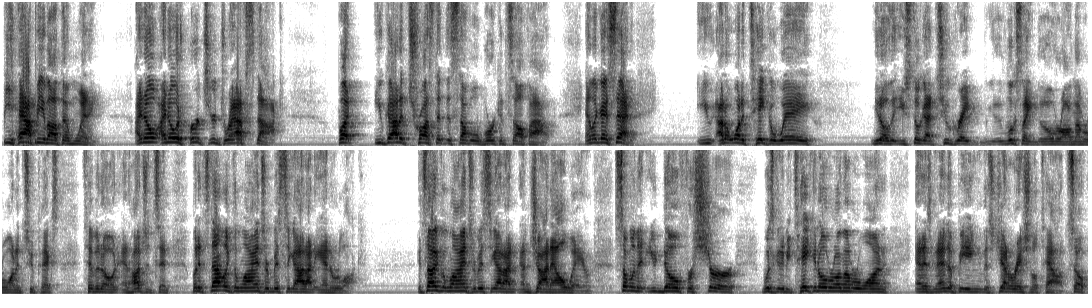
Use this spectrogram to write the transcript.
Be happy about them winning. I know, I know it hurts your draft stock, but you got to trust that this stuff will work itself out. And like I said, you, I don't want to take away You know, that you still got two great, it looks like the overall number one and two picks, Thibodeaux and, and Hutchinson. But it's not like the Lions are missing out on Andrew Luck. It's not like the Lions are missing out on, on John Elway or someone that you know for sure was going to be taken over on number one and is going to end up being this generational talent. So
